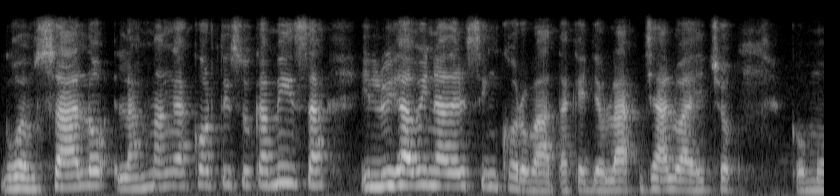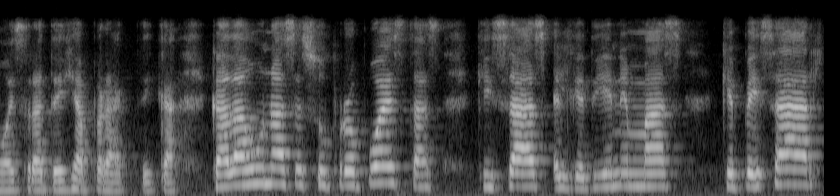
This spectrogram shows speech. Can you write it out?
Gonzalo las mangas cortas y su camisa, y Luis Abinader sin corbata, que ya lo ha hecho como estrategia práctica. Cada uno hace sus propuestas, quizás el que tiene más que pesar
